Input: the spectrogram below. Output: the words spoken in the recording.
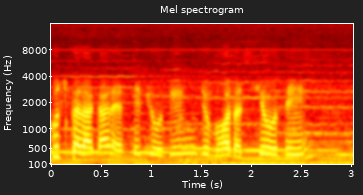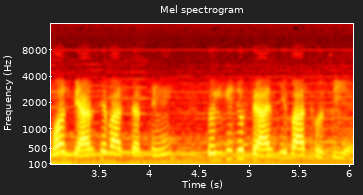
कुछ कलाकार ऐसे भी होते हैं जो बहुत अच्छे होते हैं बहुत प्यार से बात करते हैं तो उनकी जो प्यार की बात होती है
